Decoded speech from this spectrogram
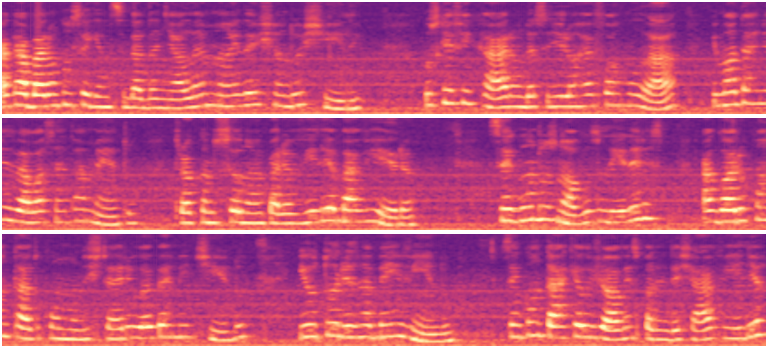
acabaram conseguindo cidadania alemã e deixando o Chile. Os que ficaram decidiram reformular e modernizar o assentamento, trocando seu nome para Vila Baviera. Segundo os novos líderes, agora o contato com o mundo exterior é permitido e o turismo é bem-vindo, sem contar que os jovens podem deixar a vila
